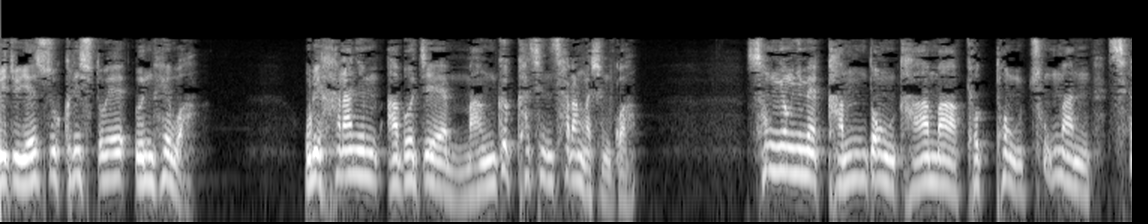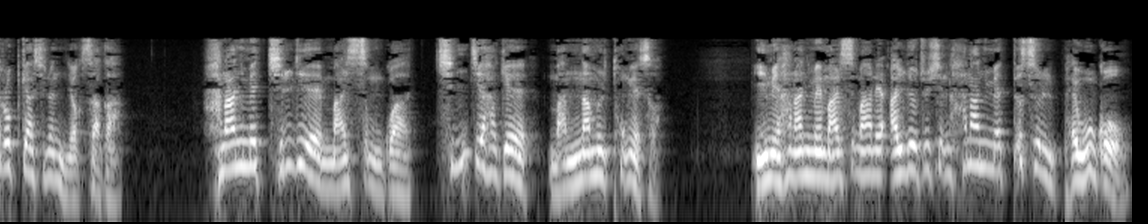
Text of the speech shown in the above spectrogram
우리 주 예수 그리스도의 은혜와 우리 하나님 아버지의 망극하신 사랑하심과 성령님의 감동, 감화, 교통, 충만, 새롭게 하시는 역사가 하나님의 진리의 말씀과 진지하게 만남을 통해서 이미 하나님의 말씀 안에 알려주신 하나님의 뜻을 배우고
